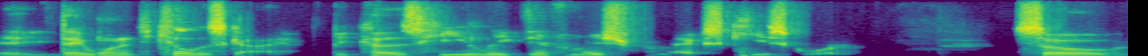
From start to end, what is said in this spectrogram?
They wanted to kill this guy because he leaked information from XKeyscore. So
